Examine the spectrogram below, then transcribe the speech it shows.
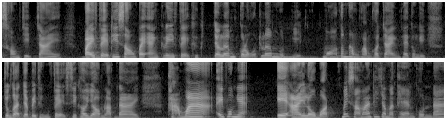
สของจิตใจ ไปเฟสที่ 2 ไปแองกี้เฟสคือจะเริ่มโกรธเริ่มหงุดหงิด หมอต้องทำความเข้าใจให้ตรงนี้จนกว่าจะไปถึงเฟสที่เขายอมรับได้ ถามว่าไอ้พวกเนี้ย AI โรบอทไม่สามารถที่จะมาแทนคนได้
